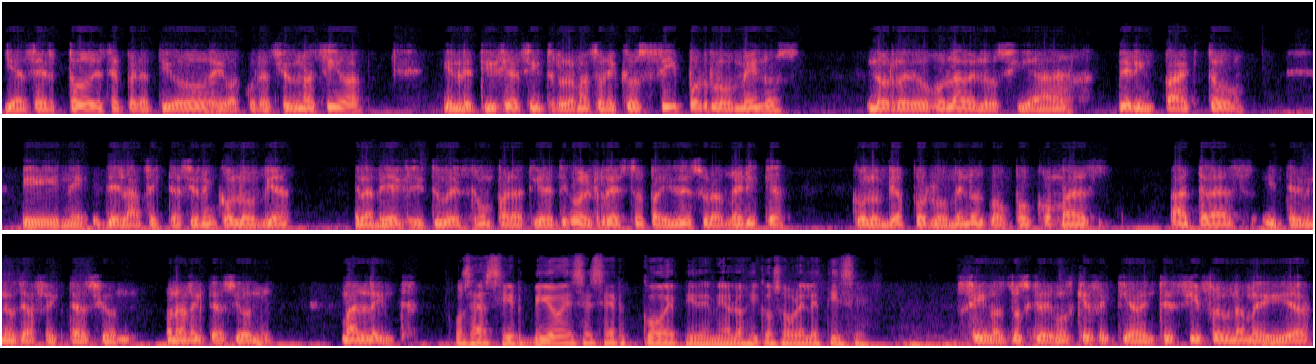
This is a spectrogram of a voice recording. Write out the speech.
y hacer todo este operativo de vacunación masiva en Leticia del Cinturón Amazónico sí por lo menos nos redujo la velocidad del impacto de la afectación en Colombia, en la medida que si tú ves comparativamente con el resto de países de Sudamérica, Colombia por lo menos va un poco más atrás en términos de afectación, una afectación más lenta. O sea, ¿sirvió ese cerco epidemiológico sobre Leticia? Sí, nosotros creemos que efectivamente sí fue una medida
